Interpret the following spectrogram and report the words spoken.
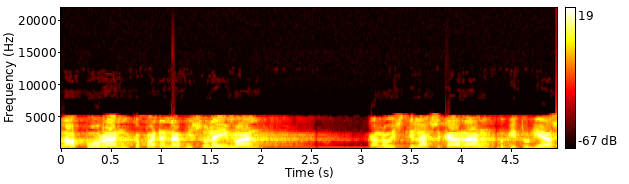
laporan kepada Nabi Sulaiman. Kalau istilah sekarang begitu dia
